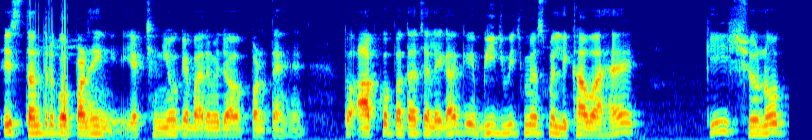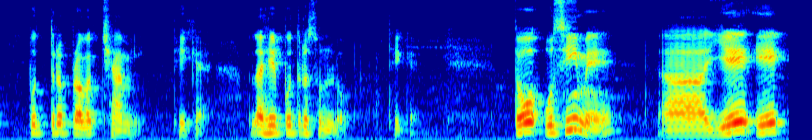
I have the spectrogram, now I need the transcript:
इस तंत्र को पढ़ेंगे, यक्षिणियों के बारे में जब आप पढ़ते हैं तो आपको पता चलेगा कि बीच बीच में उसमें लिखा हुआ है कि सुनो पुत्र प्रवक्ष्यामी। ठीक है? मतलब हे पुत्र सुन लो। ठीक है? तो उसी में आ, ये एक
